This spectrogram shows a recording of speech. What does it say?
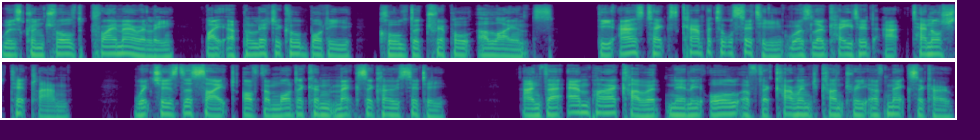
was controlled primarily by a political body called the Triple Alliance. The Aztecs' capital city was located at Tenochtitlan, which is the site of the modern Mexico City, and their empire covered nearly all of the current country of Mexico,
